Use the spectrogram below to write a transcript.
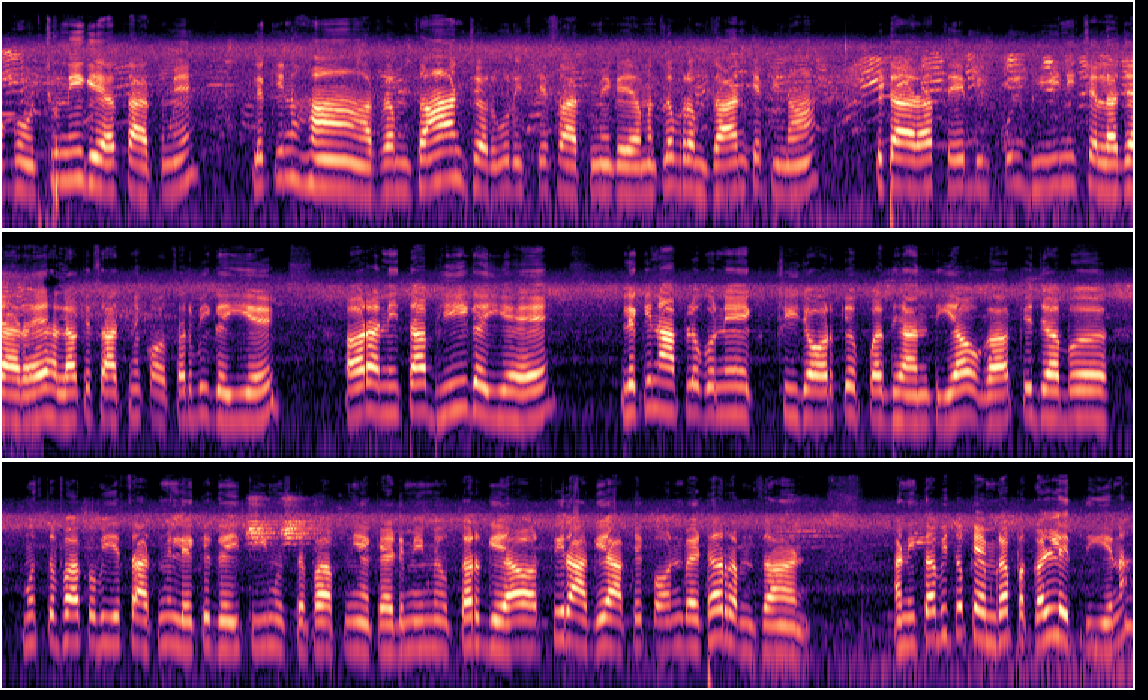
घोंचू नहीं गया साथ में। लेकिन हाँ रमज़ान ज़रूर इसके साथ में गया। मतलब रमज़ान के बिना पिटारा से बिल्कुल भी नहीं चला जा रहा है। हालाँकि साथ में कौसर भी गई है और अनीता भी गई है। लेकिन आप लोगों ने चीज़ और के ऊपर ध्यान दिया होगा कि जब मुस्तफ़ा को भी ये साथ में लेके गई थी, मुस्तफ़ा अपनी एकेडमी में उतर गया और फिर आगे आके कौन बैठा? रमज़ान। अनीता भी तो कैमरा पकड़ लेती है ना?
